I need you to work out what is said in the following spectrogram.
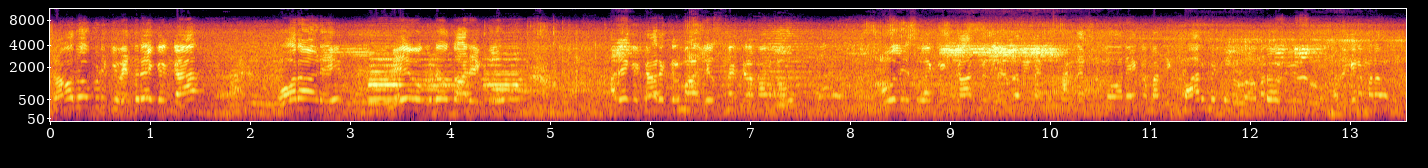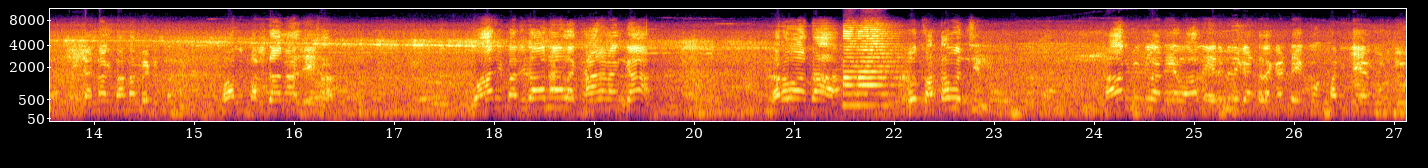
శ్రమదోపిడికి వ్యతిరేకంగా పోరాడి మే ఒకటో తారీఖు అనేక కార్యక్రమాలు చేస్తున్న క్రమంలో పోలీసులకి కార్మికులు జరిగిన సంఘర్షణలో అనేక మంది కార్మికులు అమరవీరులు అందుకని మనం ఈ జెండాకి దండం పెట్టుకుంది వాళ్ళు బలిదానాలు చేశారు. వారి బలిదానాల కారణంగా తర్వాత ఓ చట్టం వచ్చింది. కార్మికులు అనేవాళ్ళు ఎనిమిది గంటల కంటే ఎక్కువ పని చేయకూడదు.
